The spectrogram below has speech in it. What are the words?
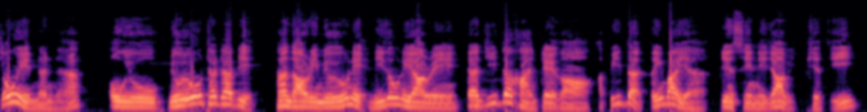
ကျုံးရည်နက်နက်အုံယိုမျိုးရိုးအထက်ထက်ဖြင့်ဟန်တာရီမျိုးရိုးနှင့်အနီးဆုံးနေရာတွင်တက်ကြီးတက်ခိုင်တဲကအပိသက်သိမ့်ပိုက်ရန်ပြင်ဆင်နေကြပြီဖြစ်သည်။အ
